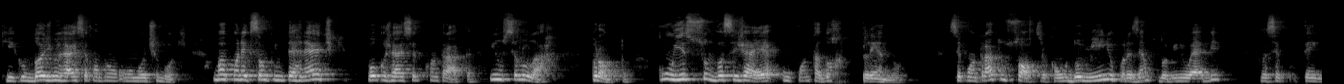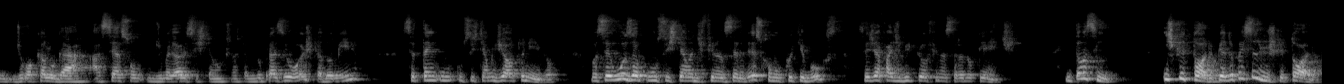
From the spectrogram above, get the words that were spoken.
que com dois mil reais você compra um notebook. Uma conexão com internet, que poucos reais você contrata. E um celular. Pronto. Com isso, você já é um contador pleno. Você contrata um software como o Domínio, por exemplo, Domínio Web, você tem de qualquer lugar acesso a um dos melhores sistemas que nós temos no Brasil hoje, que é domínio, você tem um, um sistema de alto nível. Você usa um sistema de financeiro desse, como o QuickBooks, você já faz BPO financeira do cliente. Então, assim, escritório. Pedro, eu preciso de um escritório?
